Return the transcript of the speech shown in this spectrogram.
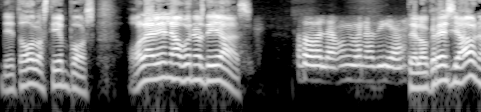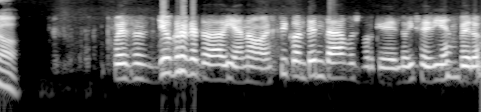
de todos los tiempos. Hola Elena, buenos días. Hola, muy buenos días. ¿Te lo crees ya o no? Pues yo creo que todavía no. Estoy contenta pues porque lo hice bien, pero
